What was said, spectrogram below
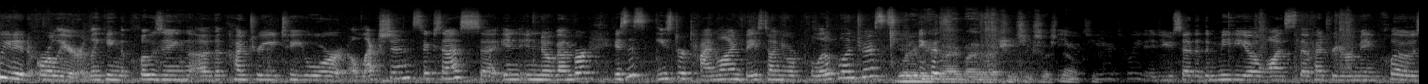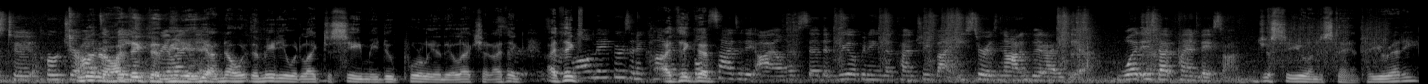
tweeted earlier linking the closing of the country to your election success uh, in, in November. Is this Easter timeline based on your political interests? What do you mean Because by election success? you, No. you tweeted, you said that the media wants the country to remain closed to hurt your No, odds no, of I being think the media, yeah, no, the media would like to see me do poorly in the election. I think, I So think, lawmakers and economists on think both that- sides of the aisle have said that reopening the country by Easter is not a good idea. What is that plan based on? just so you understand, are you ready?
